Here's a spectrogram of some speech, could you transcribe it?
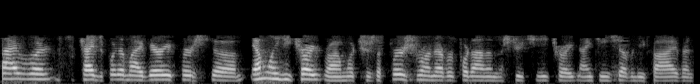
I went, tried to put in my very first uh, Emily Detroit run, which was the first run ever put on in the streets of Detroit, 1975, and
